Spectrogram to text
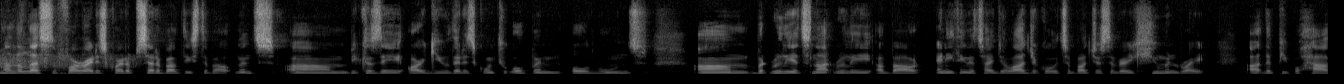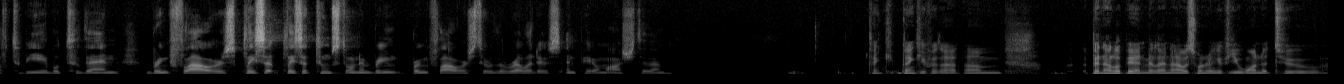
Nonetheless, the far right is quite upset about these developments um, because they argue that it's going to open old wounds. Um, but really, it's not really about anything that's ideological. It's about just a very human right uh, that people have to be able to then bring flowers, place a place a tombstone, and bring bring flowers to the relatives and pay homage to them. Thank you, thank you for that. Um, Penelope and Milena, I was wondering if you wanted to,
